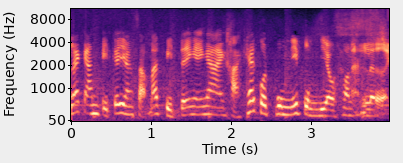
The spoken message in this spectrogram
และการปิดก็ยังสามารถปิดได้ง่าย ๆ ค่ะ แค่กดปุ่มนี้ปุ่มเดียวเท่านั้นเลย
